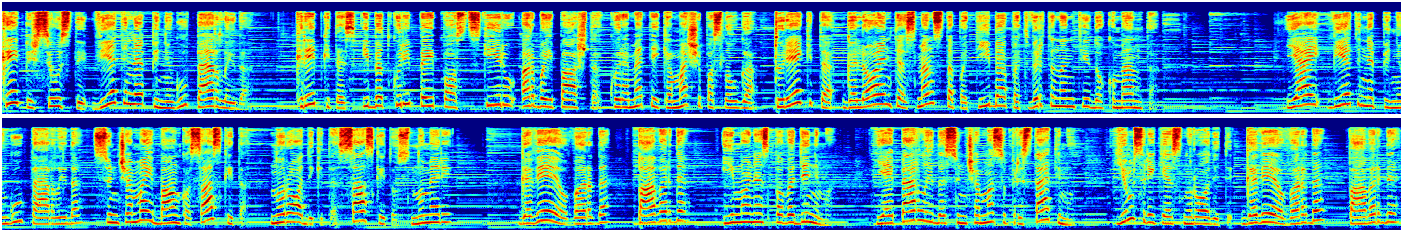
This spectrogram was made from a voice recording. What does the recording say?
Kaip išsiųsti vietinę pinigų perlaidą? Kreipkitės į bet kurį PayPost skyrių arba į paštą, kuriame teikiama ši paslauga. Turėkite galiojantį asmens tapatybę patvirtinantį dokumentą. Jei vietinė pinigų perlaida siunčiama į banko sąskaitą, nurodykite sąskaitos numerį, gavėjo vardą, pavardę, įmonės pavadinimą. Jei perlaida siunčiama su pristatymu, jums reikės nurodyti gavėjo vardą, pavardę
